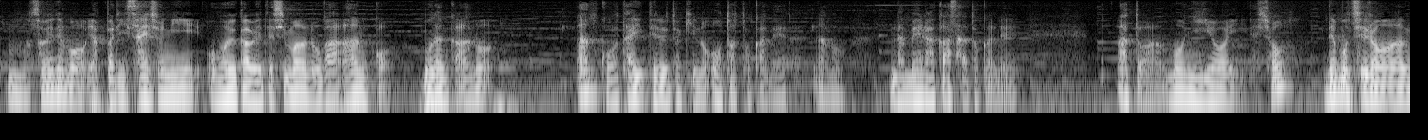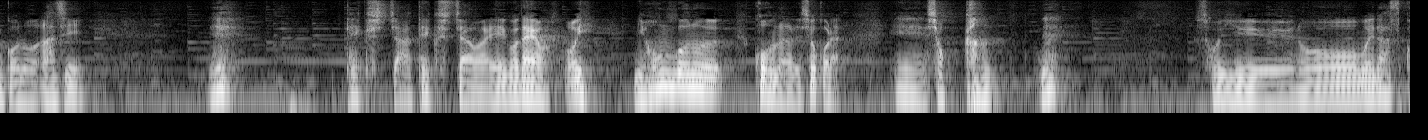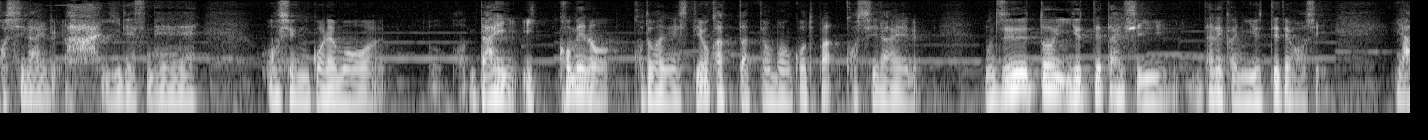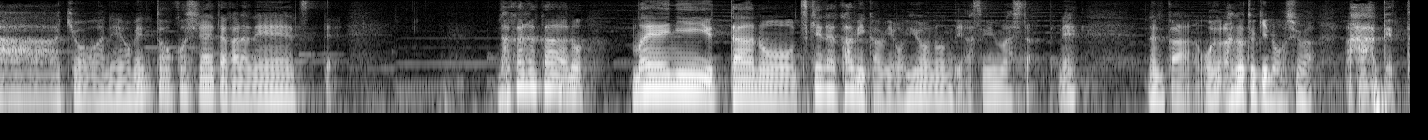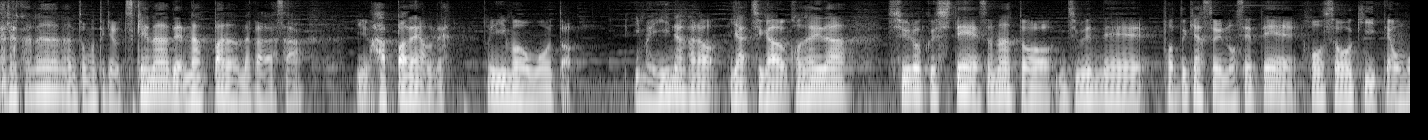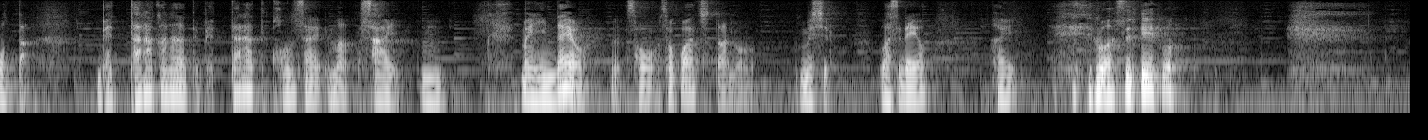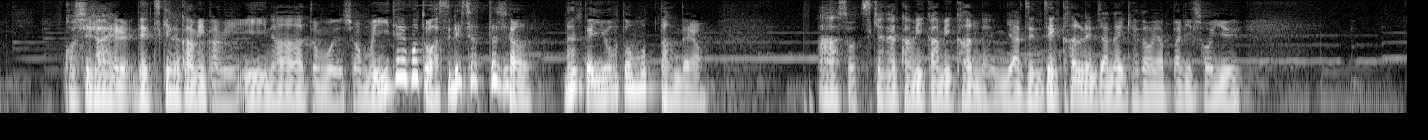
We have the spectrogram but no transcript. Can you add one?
うん、それでもやっぱり最初に思い浮かべてしまうのがあんこ。もうなんかあのあんこを炊いてる時の音とかねあの滑らかさとかね。あとはもう匂いでしょ？でもちろんあんこの味。ね。テクスチャーテクスチャーは英語だよ。おい日本語のコーナーでしょこれ、えー、食感。ね。そういうのを思い出すこしらえる。あいいですね。おしゅんこれも第1個目の言葉にしてよかったって思う言葉。こしらえる。もうずっと言ってたいし誰かに言っててほしい。いや今日はねお弁当こしらえたからねっつって。なかなかあの前に言ったあのつけなかみかみお湯を飲んで休みましたってね。なんかあの時のおしはああべったらかななんて思ったけどつけなで菜っぱなんだからさ葉っぱだよね。今思うと。今言いながらいや違う。この間収録してその後自分でポッドキャストに載せて放送を聞いて思った。べったらかなってべったらって根菜まあ菜。うん。まあいいんだよ。そそこはちょっとあのむしろ忘れよはい。忘れよ こしらえる。でつけなかみかみいいなと思うでしょ。もう言いたいこと忘れちゃったじゃん。なんか言おうと思ったんだよ。ああそうつけなかみかみ関連。いや全然関連じゃないけどやっぱりそういう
